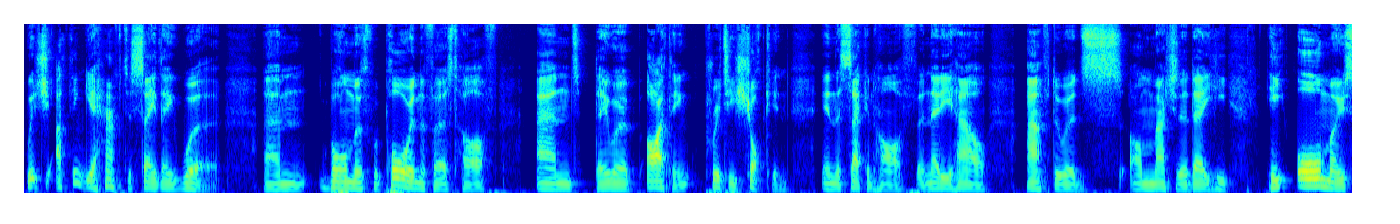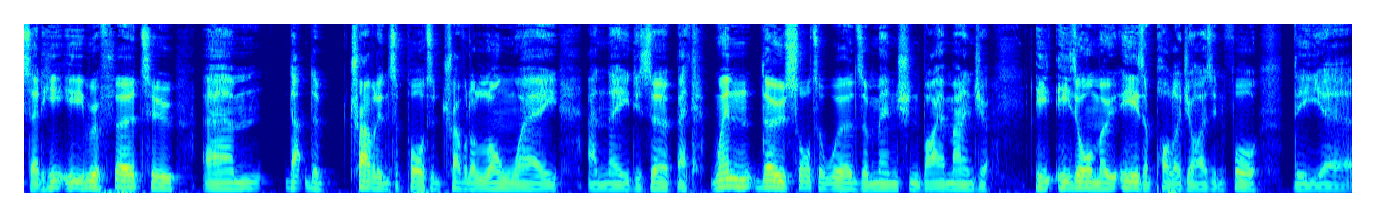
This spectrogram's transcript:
which I think you have to say they were. Um, Bournemouth were poor in the first half, and they were, I think, pretty shocking in the second half. And Eddie Howe afterwards on Match of the Day, he he almost said he he referred to um, that the travelling support had travelled a long way and they deserve better. When those sort of words are mentioned by a manager, he, he's almost he is apologising for the uh,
